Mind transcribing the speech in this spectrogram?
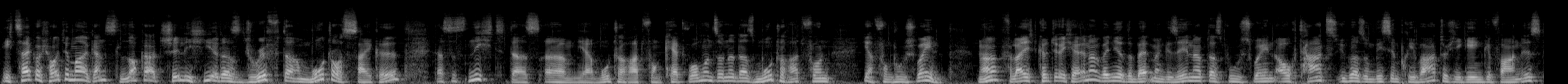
Ich zeige euch heute mal ganz locker chillig hier das Drifter Motorcycle. Das ist nicht das ähm, ja, Motorrad von Catwoman, sondern das Motorrad von, ja, von Bruce Wayne. Na, vielleicht könnt ihr euch erinnern, wenn ihr The Batman gesehen habt, dass Bruce Wayne auch tagsüber so ein bisschen privat durch die Gegend gefahren ist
